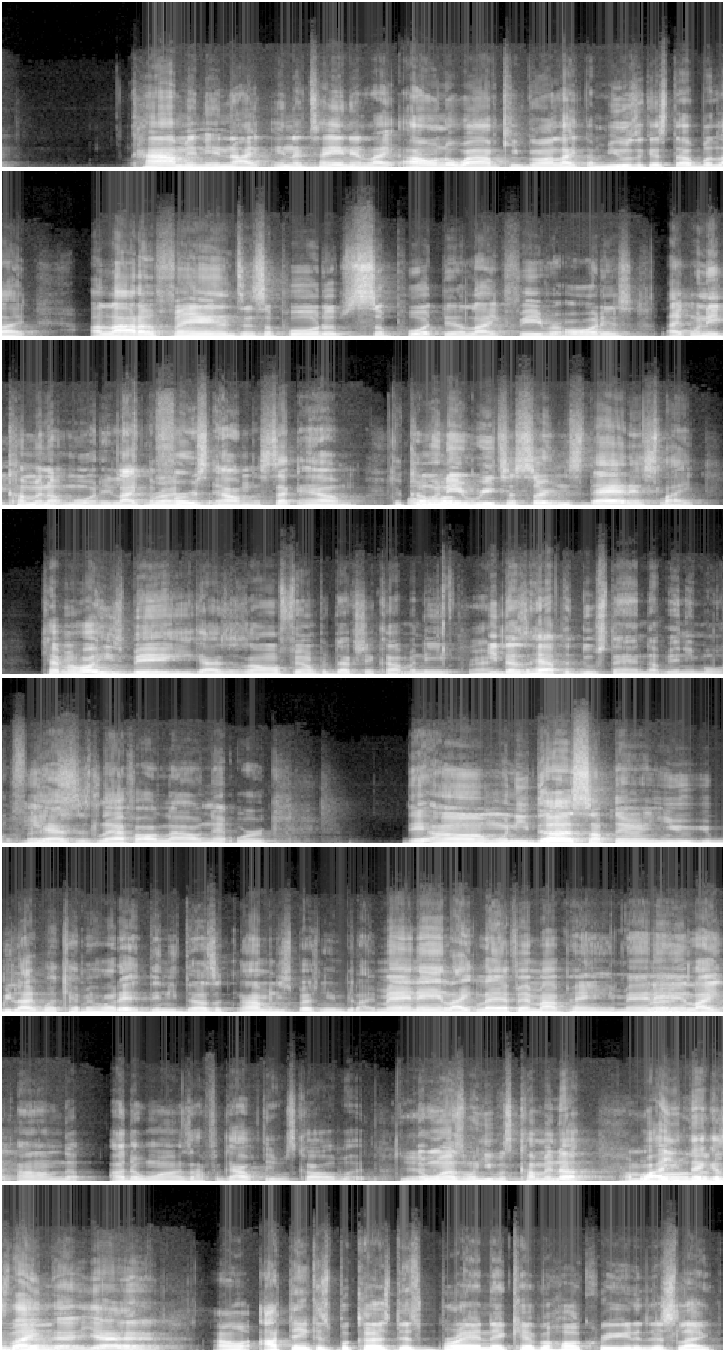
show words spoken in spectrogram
common in like entertaining. Like I don't know why I keep going like the music and stuff, but like a lot of fans and supporters support their like favorite artists. Like when they coming up more, they like the Right. first album, the second album. To but when they reach a certain status, like Kevin Hart, he's big. He got his own film production company. He doesn't have to do stand up anymore. He has his Laugh Out Loud network. They um when he does something, you you be like, what Kevin Hart at? Then he does a comedy special. You be like, man, they ain't like Laugh at My Pain, man. They ain't like um the other ones. I forgot what they was called, but Yeah. the ones when he was coming up. I'm Why you think it's like that? Yeah. I don't, I think it's because this brand that Kevin Hart created is like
